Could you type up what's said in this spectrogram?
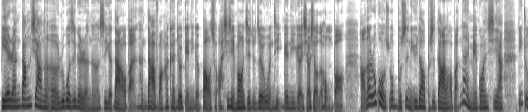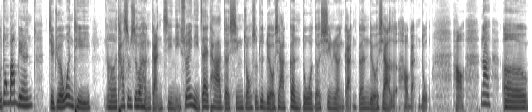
别人当下呢，呃，如果这个人呢是一个大老板，很大方，他可能就给你一个报酬啊，谢谢你帮我解决这个问题，给你一个小小的红包。好，那如果说不是你遇到不是大老板，那也没关系啊，你主动帮别人解决问题，呃，他是不是会很感激你？所以你在他的心中是不是留下更多的信任感，跟留下了好感度？好，那呃，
